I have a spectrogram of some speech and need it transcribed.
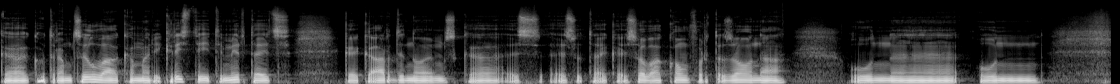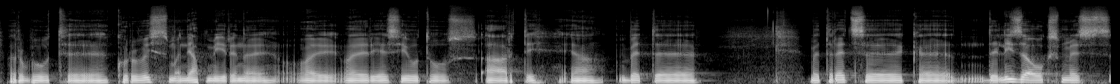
ka katram cilvēkam, arī kristītam, ir teicis, ka ir kārdinājums, ka es esmu tajā savā komforta zonā un, eh, un varbūt, eh, kur viss mani apmierina, vai, vai arī es jūtos ārti. Jā. Bet, eh, Bet redz, ka dēļ izaugsmes,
